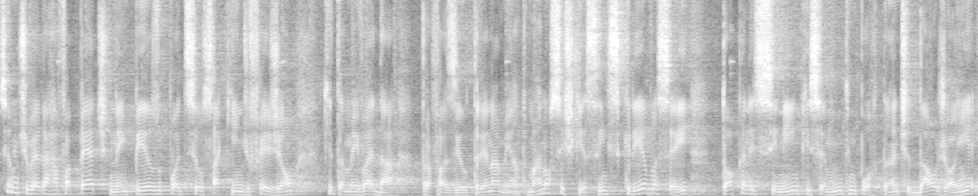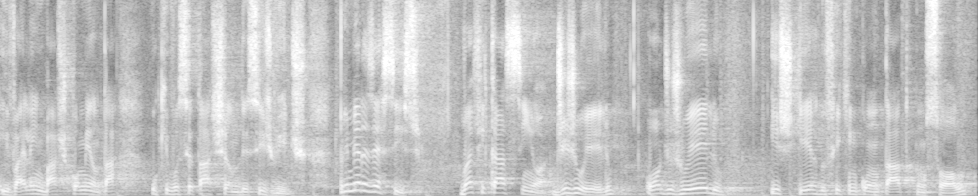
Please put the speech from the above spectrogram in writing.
Se não tiver garrafa PET, nem peso, pode ser o saquinho de feijão, que também vai dar para fazer o treinamento. Mas não se esqueça, inscreva-se aí, toca nesse sininho, que isso é muito importante, dá o joinha e vai lá embaixo comentar o que você está achando desses vídeos. Primeiro exercício, vai ficar assim, ó, de joelho, onde o joelho esquerdo fica em contato com o solo,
